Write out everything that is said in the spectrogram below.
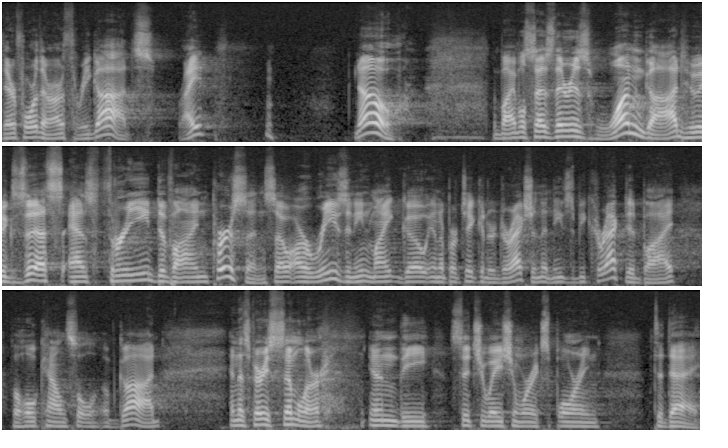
Therefore, there are three gods, right? no. The Bible says there is one God who exists as three divine persons. So our reasoning might go in a particular direction that needs to be corrected by the whole counsel of God. And that's very similar in the situation we're exploring today.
